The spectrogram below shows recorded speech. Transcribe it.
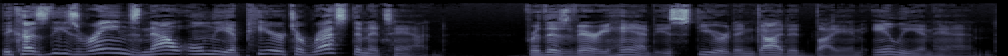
because these reins now only appear to rest in its hand for this very hand is steered and guided by an alien hand.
